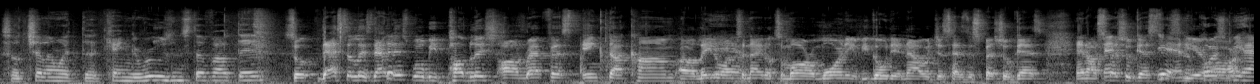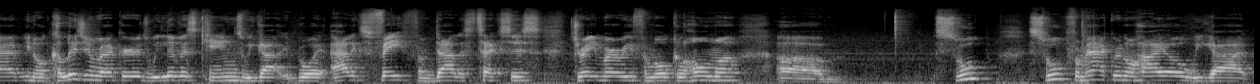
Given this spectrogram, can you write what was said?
so chilling with the kangaroos and stuff out there. So that's the list. That list will be published on rapfestinc.com uh, later on tonight or tomorrow morning. If you go there now, it just has the special guest, and our special guests yeah, this and of course are we have you know Collision Records. We live as kings. We got your boy Alex Faith from Dallas, Texas. Dre Murray from Oklahoma. Um, Swoop, Swoop from Akron, Ohio. We got.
